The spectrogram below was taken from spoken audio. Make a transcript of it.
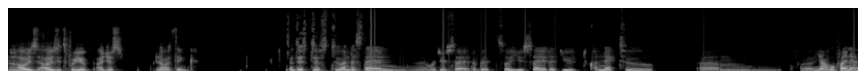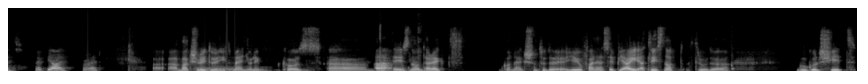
how is how is it for you? I just, you know, I think just just to understand uh, what you said a bit. So you say that you connect to um, uh, Yahoo Finance API, right? I'm actually doing it Uh, manually because um, ah, there is no direct connection to the Yahoo Finance API, at least not through the Google Sheet,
